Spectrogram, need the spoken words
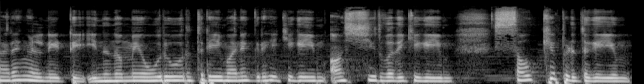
കരങ്ങൾ നീട്ടി ഇന്ന് നമ്മെ ഓരോരുത്തരെയും അനുഗ്രഹിക്കുകയും ആശീർവദിക്കുകയും സൗഖ്യപ്പെടുത്തുകയും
